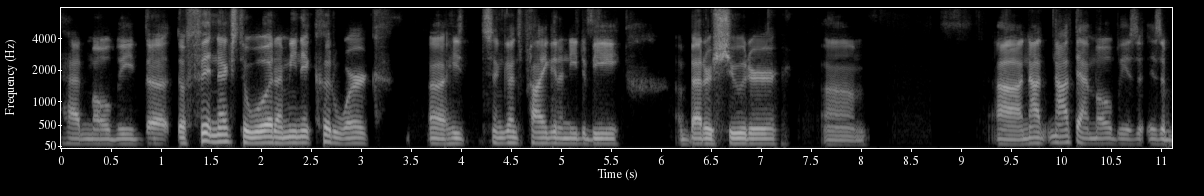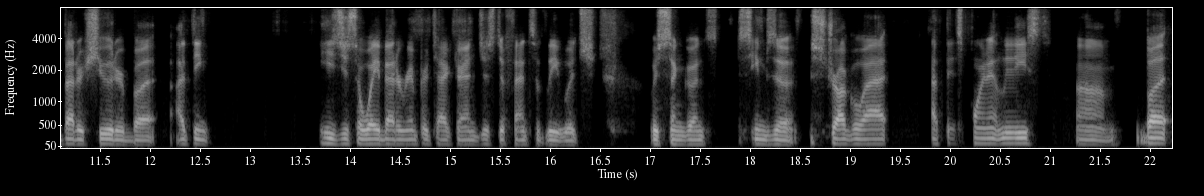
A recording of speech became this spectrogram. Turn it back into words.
had Mobley. The the fit next to Wood, I mean, it could work. Uh, he's Sengun's probably gonna need to be a better shooter. Um, uh, not not that Mobley is is a better shooter, but I think he's just a way better rim protector and just defensively, which which Sengun seems to struggle at at this point at least. Um, but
